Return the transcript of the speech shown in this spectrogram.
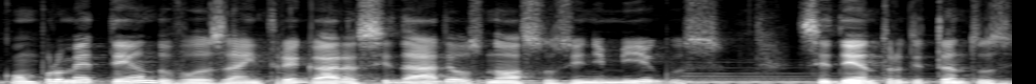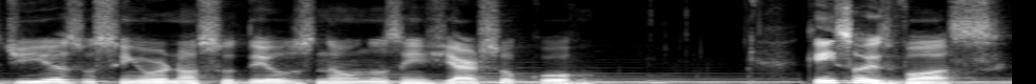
comprometendo-vos a entregar a cidade aos nossos inimigos, se dentro de tantos dias o Senhor nosso Deus não nos enviar socorro. Quem sois vós,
